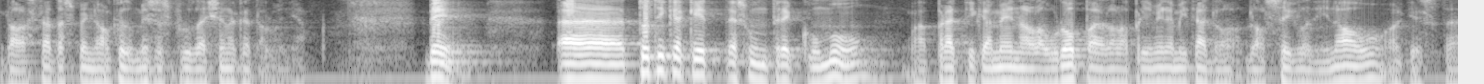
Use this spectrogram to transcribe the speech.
de l'estat espanyol que només es produeixen a Catalunya. Bé, eh, tot i que aquest és un tret comú, eh, pràcticament a l'Europa de la primera meitat del, del segle XIX, aquesta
